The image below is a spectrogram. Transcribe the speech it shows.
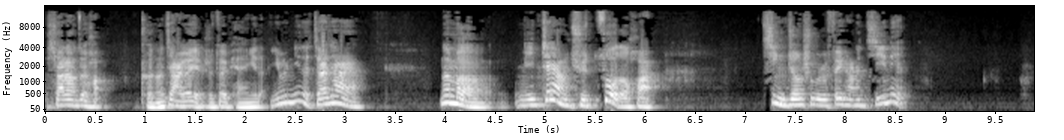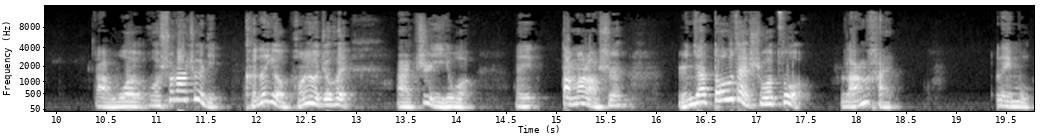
销量最好，可能价格也是最便宜的，因为你得加价呀。那么你这样去做的话，竞争是不是非常的激烈？啊，我我说到这里，可能有朋友就会。啊，质疑我，哎，大猫老师，人家都在说做蓝海类目，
